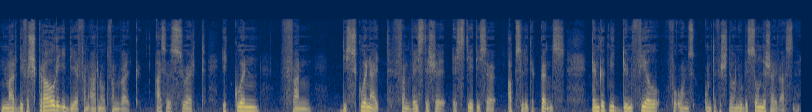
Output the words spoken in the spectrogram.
maar die verskraalde idee van Arnold van Wyk as 'n soort ikoon van die skoonheid van westerse estetiese absolute kuns dink ek nie doen veel vir ons om te verstaan hoe besonder hy was nie.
